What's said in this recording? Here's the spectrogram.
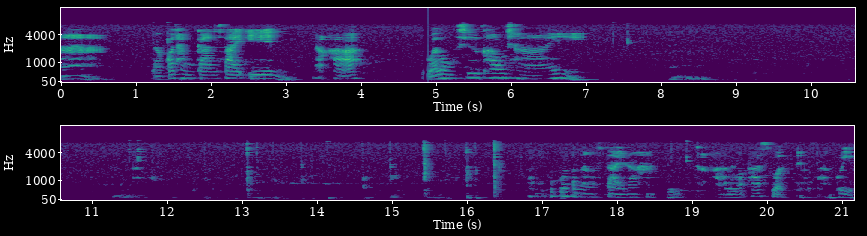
อ่าแล้วก็ทำการ sign in นะคะ หรือว่าลงชื่อเข้าใช้อืม ต อนนี้ครูกล้วยกำลังใส่รหัสอยู่นะคะ หรือว่า password ในภาษาอังกฤษ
